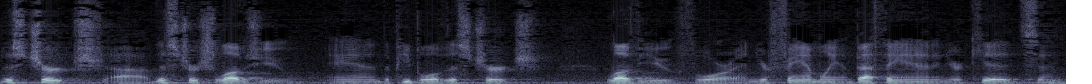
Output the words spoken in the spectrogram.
this church, uh, this church loves you. And the people of this church love you for, and your family, and Beth Ann, and your kids. And,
